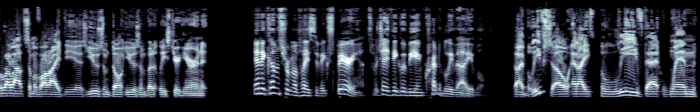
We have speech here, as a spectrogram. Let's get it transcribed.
throw out some of our ideas, use them, don't use them, but at least you're hearing it. And it comes from a place of experience, which I think would be incredibly valuable. I believe so. And I believe that when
